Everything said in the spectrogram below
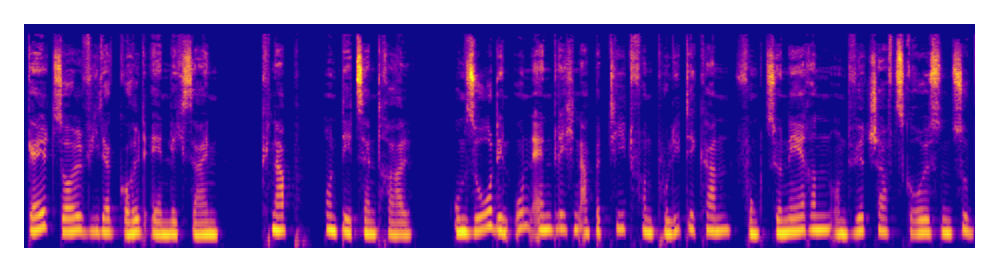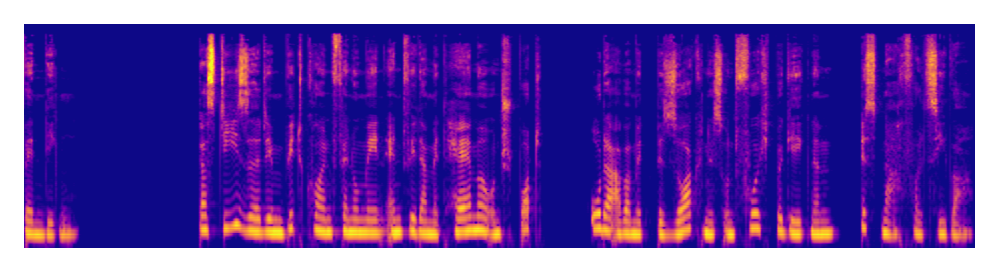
Geld soll wieder goldähnlich sein, knapp und dezentral, um so den unendlichen Appetit von Politikern, Funktionären und Wirtschaftsgrößen zu bändigen. Dass diese dem Bitcoin-Phänomen entweder mit Häme und Spott oder aber mit Besorgnis und Furcht begegnen, ist nachvollziehbar.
